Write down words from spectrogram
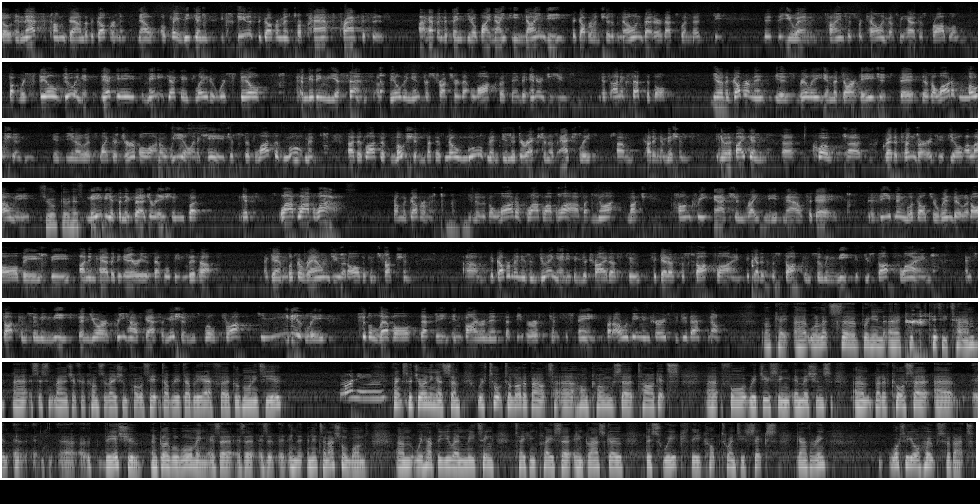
So, and that comes down to the government. Now, okay, we can excuse the government for past practices. I happen to think, you know, by 1990, the government should have known better. That's when the, the, the, the UN scientists were telling us we had this problem. But we're still doing it. Decades, many decades later, we're still committing the offense of building infrastructure that locks us into energy use. It's unacceptable. You know, the government is really in the dark ages. They, there's a lot of motion it, you know, it's like a gerbil on a wheel in a cage. It's, there's lots of movement, uh, there's lots of motion, but there's no movement in the direction of actually um, cutting emissions. You know, if I can uh, quote uh, Greta Thunberg, if you'll allow me. Sure, go ahead. Maybe it's an exaggeration, but it's blah, blah, blah from the government. Mm-hmm. You know, there's a lot of blah, blah, blah, but not much concrete action right now today. This evening, look out your window at all the, the uninhabited areas that will be lit up. Again, look around you at all the construction. Um, the government isn't doing anything to try us to, to get us to stop flying, to get us to stop consuming meat. If you stop flying and stop consuming meat, then your greenhouse gas emissions will drop immediately to the level that the environment, that the earth can sustain. But are we being encouraged to do that? No. Okay, uh, well, let's uh, bring in uh, Kitty Tam, uh, Assistant Manager for Conservation Policy at WWF. Uh, good morning to you. Morning. Thanks for joining us. Um, we've talked a lot about uh, Hong Kong's targets uh, for reducing emissions. Um, but of course, uh, uh, uh, the issue and global warming is a is a is a, an, international one. Um, we have the UN meeting taking place uh, in Glasgow this week, the COP26 gathering. What are your hopes for that?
